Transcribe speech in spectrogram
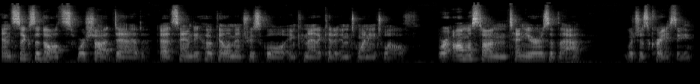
and six adults were shot dead at Sandy Hook Elementary School in Connecticut in 2012. We're almost on 10 years of that, which is crazy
